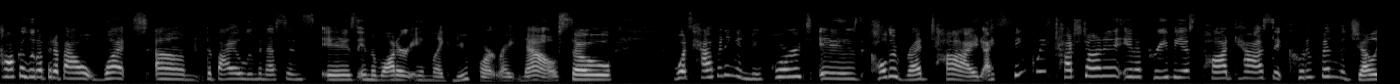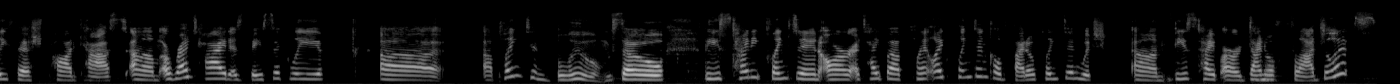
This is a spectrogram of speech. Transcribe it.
talk a little bit about what um, the bioluminescence is in the water in like Newport right now. So, what's happening in Newport is called a red tide. I think we've touched on it in a previous podcast. It could have been the jellyfish podcast. Um, a red tide is basically uh, a plankton bloom. So these tiny plankton are a type of plant-like plankton called phytoplankton, which um, these type are mm-hmm. dinoflagellates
